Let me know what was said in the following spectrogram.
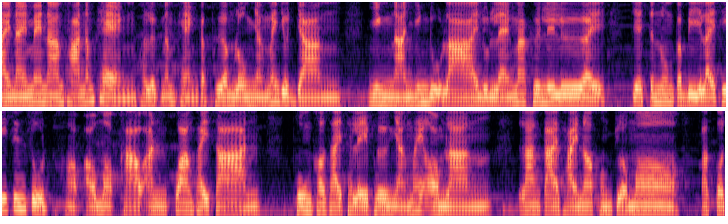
ายในแม่น้ำทานน้ำแข็ง ผลึกน้ำแข็งกระเพื่อมลงอย่างไม่หยุดยัง้งยิ่งนานยิ่งดุร้าย รุนแรงมากขึ้นเรื่อยๆ เจตจำนงกระบี่ไร้ที่สิ้นสุด หอบเอาหมอกขาวอันกว้างไพศาล พุ่งเข้าใส่ทะเลเพลิงอย่างไม่ออมลัง ร่างกายภายนอกของจั่วหม้อปรากฏ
